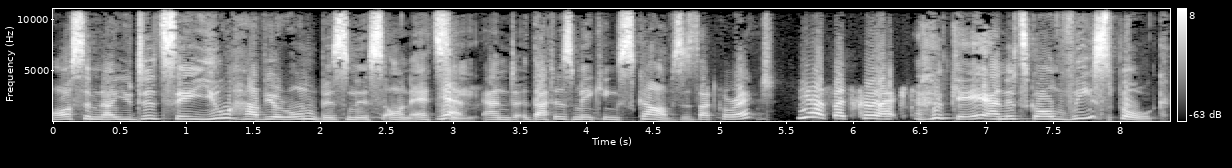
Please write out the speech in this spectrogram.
Awesome. Now, you did say you have your own business on Etsy, Yes. and that is making scarves. Is that correct? Yes, that's correct. Okay, and it's called We Spoke.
